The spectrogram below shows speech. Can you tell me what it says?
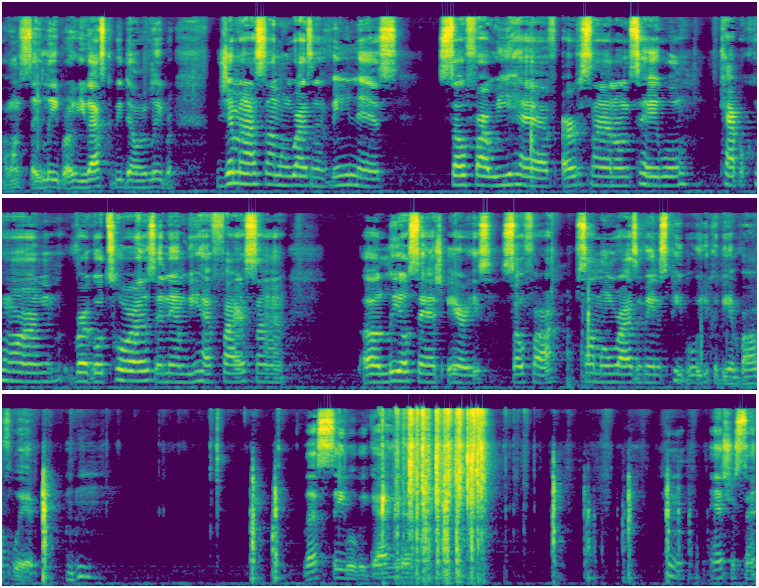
I want to say Libra. You guys could be dealing with Libra. Gemini, Sun, Moon, Rising, Venus. So far, we have Earth sign on the table, Capricorn, Virgo, Taurus, and then we have fire sign, uh, Leo, Sag, Aries. So far, Sun, Moon, Rising, Venus people you could be involved with. Let's see what we got here. Hmm, interesting.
